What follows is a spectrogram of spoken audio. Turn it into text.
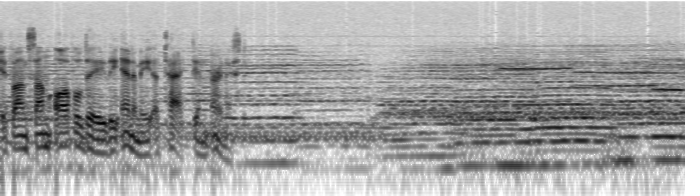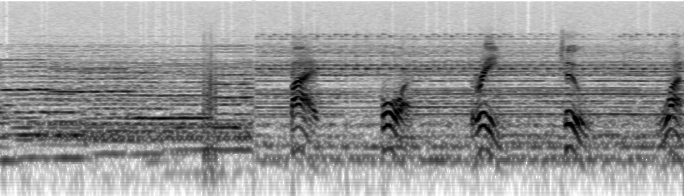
if on some awful day the enemy attacked in earnest. Five, four, three, two, one.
